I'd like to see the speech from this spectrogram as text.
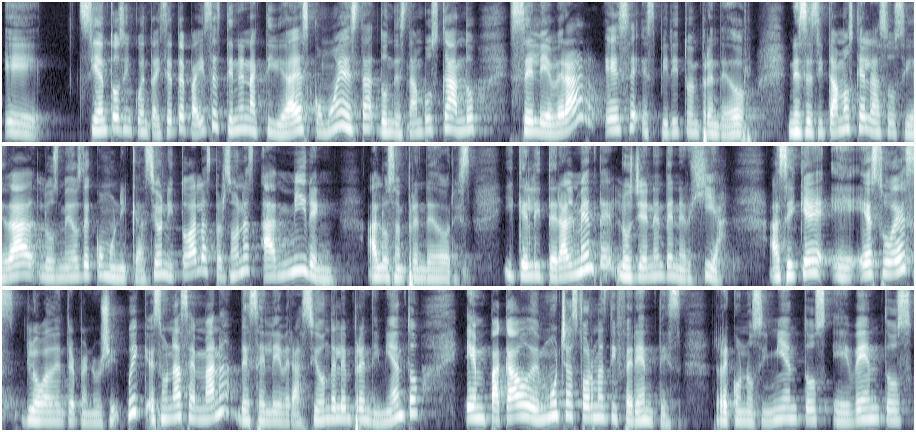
Eh, 157 países tienen actividades como esta, donde están buscando celebrar ese espíritu emprendedor. Necesitamos que la sociedad, los medios de comunicación y todas las personas admiren a los emprendedores y que literalmente los llenen de energía. Así que eh, eso es Global Entrepreneurship Week. Es una semana de celebración del emprendimiento empacado de muchas formas diferentes, reconocimientos, eventos,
